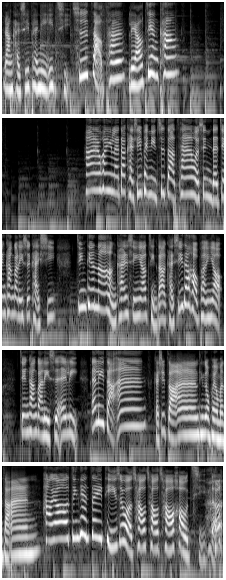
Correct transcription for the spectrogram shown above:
让凯西陪你一起吃早餐，聊健康。嗨，欢迎来到凯西陪你吃早餐，我是你的健康管理师凯西。今天呢，很开心邀请到凯西的好朋友。健康管理师艾莉，艾莉早安，凯西早安，听众朋友们早安，好哟。今天这一题是我超超超好奇的，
